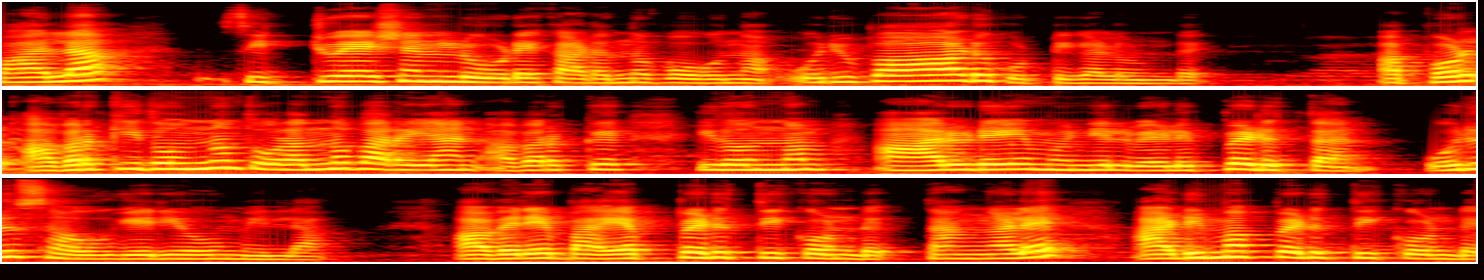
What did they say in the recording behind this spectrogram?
പല സിറ്റുവേഷനിലൂടെ കടന്നു പോകുന്ന ഒരുപാട് കുട്ടികളുണ്ട്. അപ്പോൾ അവർക്ക് ഇതൊന്നും തുറന്നു പറയാൻ അവർക്ക് ഇതൊന്നും ആരുടെയും മുന്നിൽ വെളിപ്പെടുത്താൻ ഒരു സൗകര്യവുമില്ല. അവരെ ഭയപ്പെടുത്തിക്കൊണ്ട് തങ്ങളെ അടിമപ്പെടുത്തിക്കൊണ്ട്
